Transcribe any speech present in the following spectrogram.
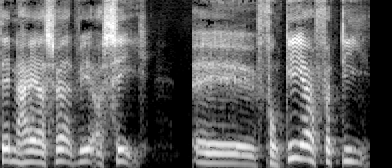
den har jeg svært ved at se øh, fungere, fordi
